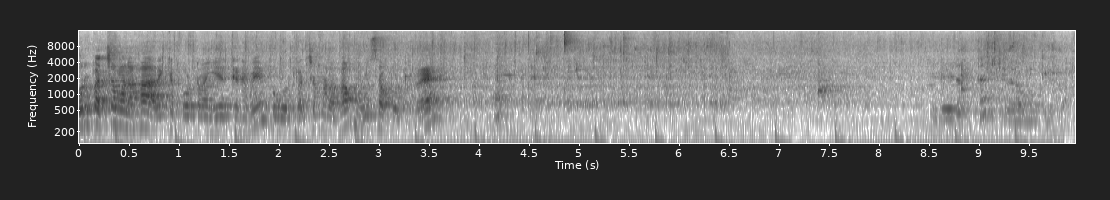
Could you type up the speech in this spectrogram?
ஒரு பச்சை மிளகா அரைக்க போட்டோம் ஏற்கனவே. இப்போ ஒரு பச்சை மிளகா முழுசாக போட்டுடுறேன் இதை எடுத்து இதில் ஊற்றிடலாம்.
